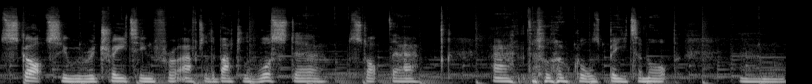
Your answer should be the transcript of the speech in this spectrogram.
Scots who were retreating for after the Battle of Worcester stopped there, and the locals beat them up, um,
